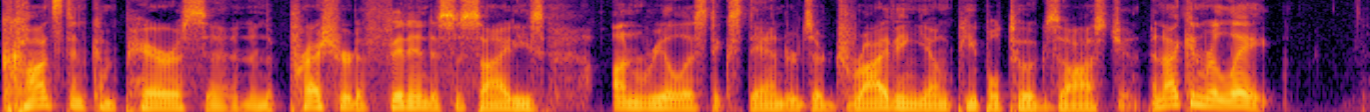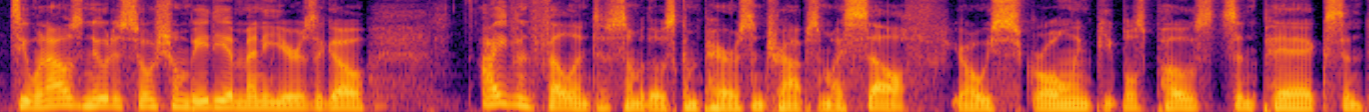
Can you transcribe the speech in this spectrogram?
Constant comparison and the pressure to fit into society's unrealistic standards are driving young people to exhaustion. And I can relate. See, when I was new to social media many years ago, I even fell into some of those comparison traps myself. You're always scrolling people's posts and pics and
